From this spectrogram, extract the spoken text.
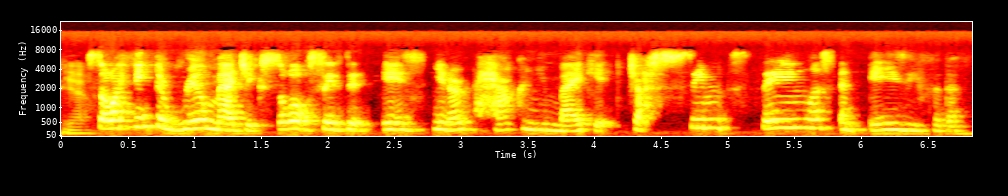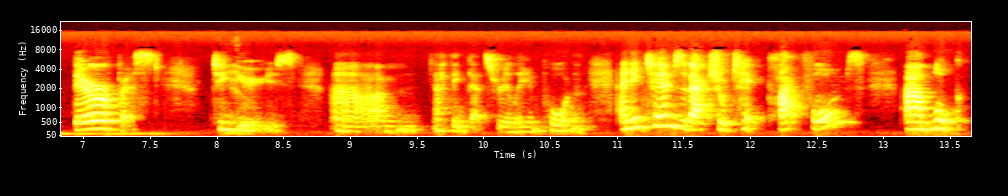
Yeah. So I think the real magic sauce is it is you know how can you make it just sim- seamless and easy for the therapist to yeah. use. Um, I think that's really important. And in terms of actual tech platforms, um, look,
